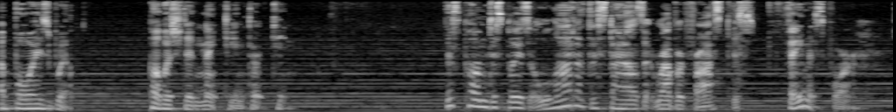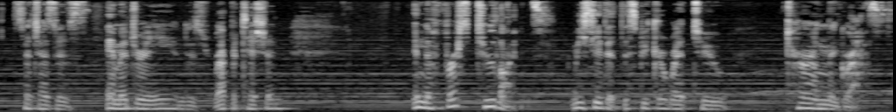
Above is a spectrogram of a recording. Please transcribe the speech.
A Boy's Will, published in 1913. This poem displays a lot of the styles that Robert Frost is famous for, such as his imagery and his repetition. In the first two lines, we see that the speaker went to turn the grass.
